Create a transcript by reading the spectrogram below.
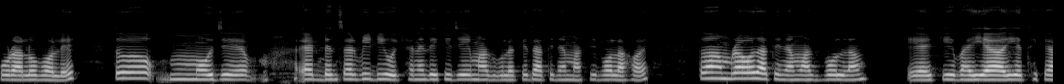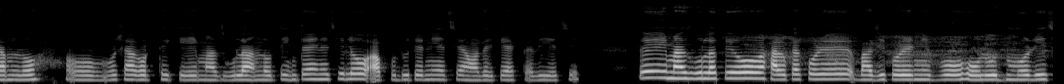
কোরালো বলে। তো ওই যে অ্যাডভেঞ্চার ভিডিও ওইখানে দেখি যে মাছগুলোকে দাতিনা মাছই বলা হয়। তো আমরাও দাতিনা মাছ বললাম। এ আর কি ভাইয়া ইয়ে থেকে আনলো। ও সাগর থেকে এই মাছগুলো আনলো। তিনটা এনেছিল, আপু দুটো নিয়েছে, আমাদেরকে একটা দিয়েছে। তো এই মাছগুলোকেও হালকা করে ভাজি করে নিব। হলুদ মরিচ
